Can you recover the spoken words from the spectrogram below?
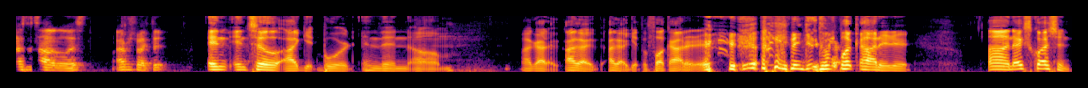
that's a solid list. I respect it. in, until I get bored, and then um, I gotta I gotta I gotta get the fuck out of there. I gotta get the fuck out of there. Uh, next question:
